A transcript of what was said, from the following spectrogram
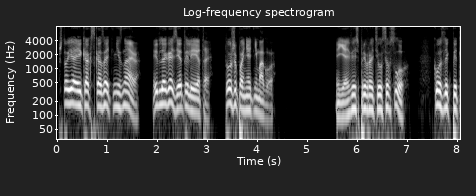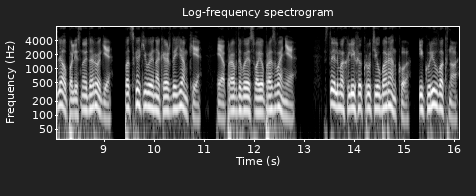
что я и как сказать не знаю, и для газеты ли это, тоже понять не могу. Я весь превратился в слух. Козлик петлял по лесной дороге, подскакивая на каждой ямке и оправдывая свое прозвание. Стельмах лихо крутил баранку и курил в окно.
